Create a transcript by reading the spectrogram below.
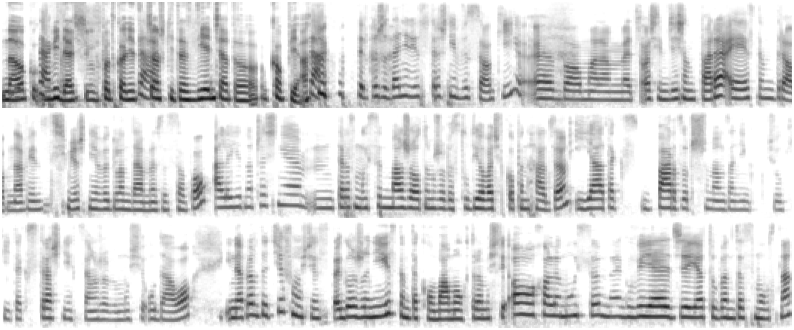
na oku tak. widać pod koniec tak. książki te zdjęcia to kopia. Tak, tylko że Daniel jest strasznie wysoki, e, bo ma tam 1,80 m parę, a ja jestem drobna, więc śmiesznie wyglądamy ze sobą. Ale jednocześnie mm, teraz mój syn marzy o tym, żeby studiować w Kopenhadze i ja tak bardzo trzymam za niego kciuki i tak strasznie chcę, żeby mu się udało. I naprawdę cieszę się z tego, że nie jestem taką mamą, która myśli, o, ale mój syn synek wyjedzie, ja tu będę smutna,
